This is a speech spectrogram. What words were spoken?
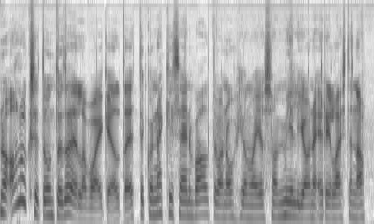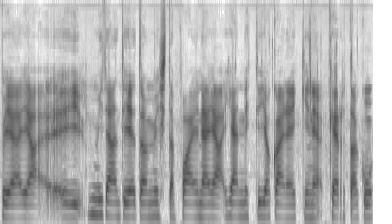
No aluksi tuntui todella vaikealta, että kun näki sen valtavan ohjelman, jossa on miljoona erilaista nappia ja ei mitään tietoa mistä painaa ja jännitti jokainen ikinä kerta, kun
